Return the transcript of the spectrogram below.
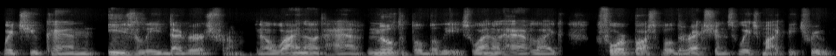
which you can easily diverge from. You know why not have multiple beliefs? Why not have like four possible directions which might be true?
